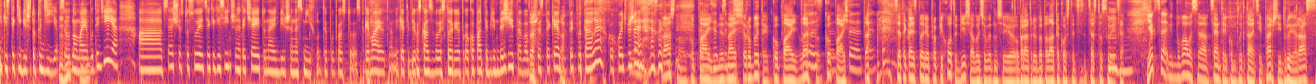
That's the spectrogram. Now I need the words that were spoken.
Якісь такі більше, тобто дія, все uh-huh, одно має uh-huh. бути дія. А все, що стосується якихось інших речей, то навіть більше на сміх. Ну, типу, просто сприймаю там, як я тобі розказувала історію про копати бліндажі там або щось таке. Та. Ну, типу, та легко, хоч вже страшно, копай, не знаєш, що робити. Копай, легко, копай. Це така історія про піхоту більше, але очевидно, що і операторів БПЛА також це, це стосується. Як це відбувалося в центрі комплектації? Перший і другий раз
